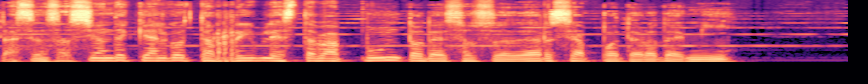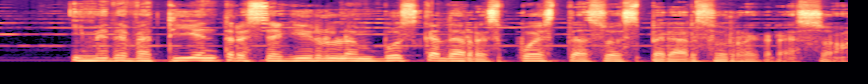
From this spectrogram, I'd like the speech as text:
La sensación de que algo terrible estaba a punto de suceder se apoderó de mí y me debatí entre seguirlo en busca de respuestas o esperar su regreso.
